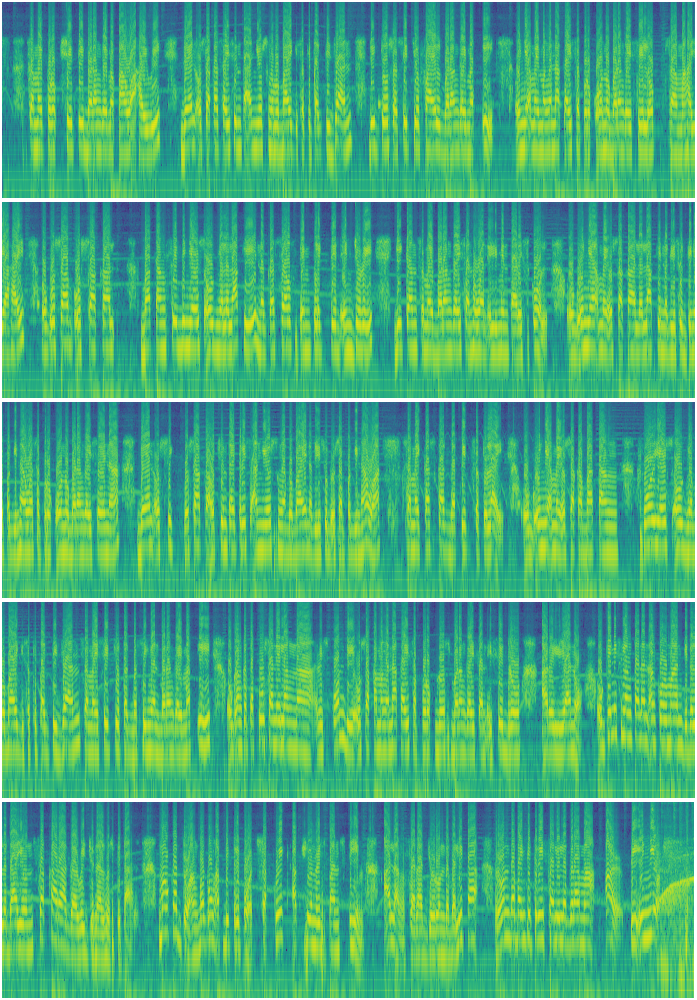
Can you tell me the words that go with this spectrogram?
sa may Purok City, Barangay Mapawa Highway. Then usa ka 60 anyos nga babae gisakitag tijan didto sa Sitio File, Barangay Mati. Unya may mga nakay sa Purok Ono, Barangay Silop sa Mahayahay. Ug usab usa ka batang 7 years old nga lalaki nagka self-inflicted injury gikan sa may barangay San Juan Elementary School. Ug unya may usa ka lalaki naglisod kini paginhawa sa Purok Ono Barangay Serna. Then usik usa ka 83 anyos nga babae naglisod usab paginhawa sa may kaskag dapit sa tulay. Ug unya may usa ka batang 4 years old nga babae gisakitag tijan sa may sitio Tagbasingan Barangay Mati ug ang katapusan nilang na responde usa ka mga nakay sa Purok 2 Barangay San Isidro Arellano. Ug kini silang tanan ang korman gidaladayon sa Caraga Regional Hospital mao kadto ang bagong update report sa Quick Action Response Team. Alang sa Radyo Ronda Balita Ronda 23 sa Lilagrama RPN News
